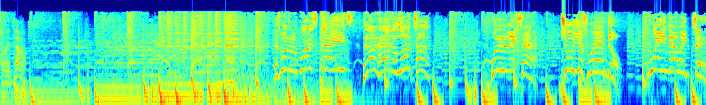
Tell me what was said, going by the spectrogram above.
Comenzamos. It's one of the worst days that I've had in a long time. What do the Knicks have? Julius Randle, Wayne Ellington,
